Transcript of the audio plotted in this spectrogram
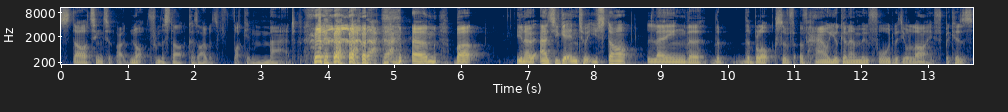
starting to uh, not from the start because I was fucking mad. um, but you know, as you get into it, you start laying the the the blocks of of how you're going to move forward with your life because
